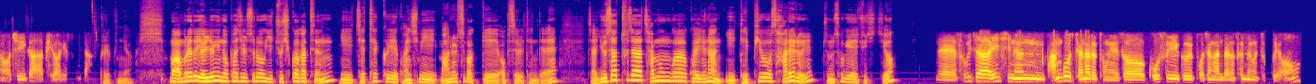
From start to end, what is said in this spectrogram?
어, 주의가 필요하겠습니다. 그렇군요. 뭐 아무래도 연령이 높아질수록 이 주식과 같은 이 재테크에 관심이 많을 수밖에 없을 텐데, 자 유사 투자 자문과 관련한 이 대표 사례를 좀 소개해 주시죠. 네, 소비자 A 씨는 광고 전화를 통해서 고수익을 보장한다는 설명을 듣고요.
